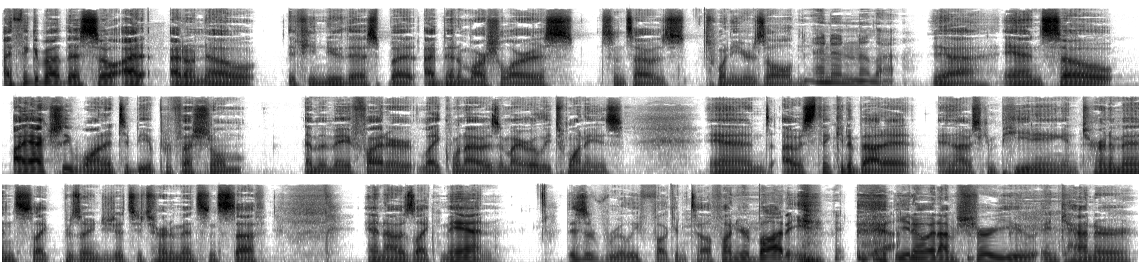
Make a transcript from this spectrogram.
i think about this so i i don't know if you knew this but i've been a martial artist since i was 20 years old I didn't know that. Yeah. And so I actually wanted to be a professional MMA fighter like when I was in my early 20s. And I was thinking about it and I was competing in tournaments like Brazilian Jiu Jitsu tournaments and stuff. And I was like, man, this is really fucking tough on your body. you know, and I'm sure you encounter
